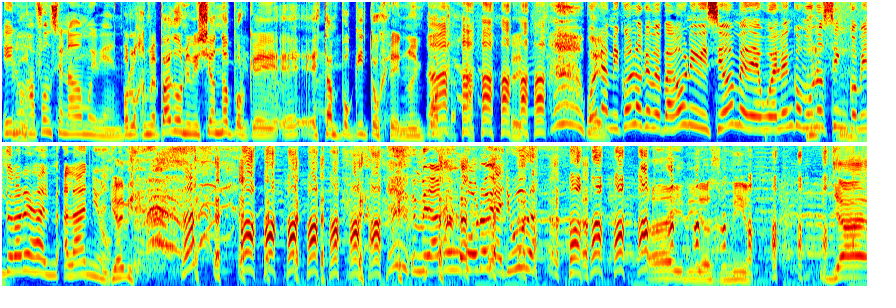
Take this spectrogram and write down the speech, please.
y nos ha funcionado muy bien. Por lo que me paga Univision, no, porque eh, es tan poquito que no importa. Bueno, a mí con lo que me paga Univision me devuelven como unos 5 mil dólares al, al año. Me dan un bono de ayuda. Ay, Dios mío. Ya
